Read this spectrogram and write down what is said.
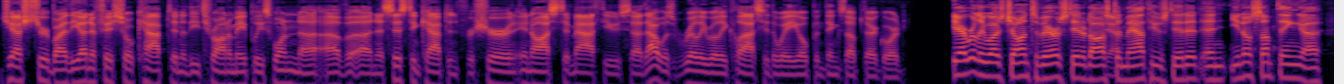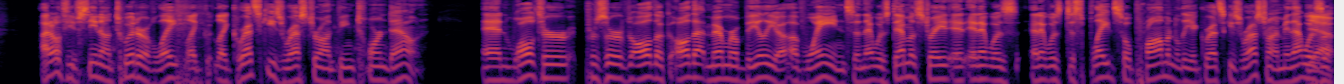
gesture by the unofficial captain of the Toronto Maple Leafs, one uh, of uh, an assistant captain for sure in Auston Matthews. Uh, that was really, really classy the way he opened things up there, Gord. Yeah, it really was. John Tavares did it. Auston yeah. Matthews did it. And you know something? I don't know if you've seen on Twitter of late, like like Gretzky's restaurant being torn down, and Walter preserved all the all that memorabilia of Wayne's, and that was demonstrated, and it was and it was displayed so prominently at Gretzky's restaurant. I mean, that was Yeah. a,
